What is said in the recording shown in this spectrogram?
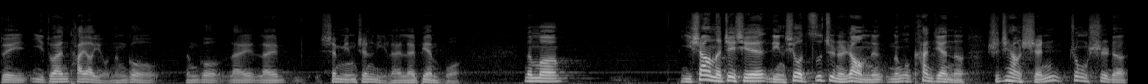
对异端他要有能够能够来来申明真理，来来辩驳。那么，以上的这些领袖资质呢，让我们能能够看见呢，实际上神重视的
